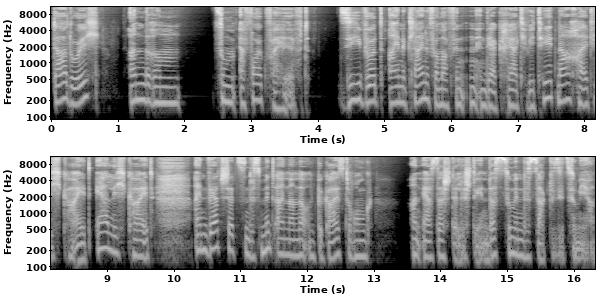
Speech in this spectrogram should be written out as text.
dadurch anderen zum Erfolg verhilft. Sie wird eine kleine Firma finden, in der Kreativität, Nachhaltigkeit, Ehrlichkeit, ein wertschätzendes Miteinander und Begeisterung an erster Stelle stehen. Das zumindest sagte sie zu mir.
